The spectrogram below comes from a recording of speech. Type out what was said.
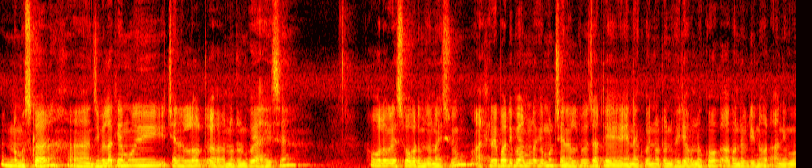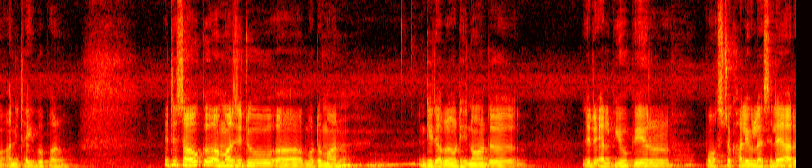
নমস্কাৰ যিবিলাকে মোৰ এই চেনেলত নতুনকৈ আহিছে, সকলোকে স্বাগতম জনাইছোঁ। আশীৰ্বাদ দিব আপোনালোকে মোৰ চেনেলটো যাতে এনেকৈ নতুন ভিডিঅ' আপোনালোকক আগন্তুক দিনত আনিব, আনি থাকিব পাৰোঁ। এতিয়া চাওক, আমাৰ যিটো বৰ্তমান ডি ডাব্লিউৰ অধীনত যিটো এল পি ইউ পিৰ পষ্ট খালী ওলাইছিলে আৰু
